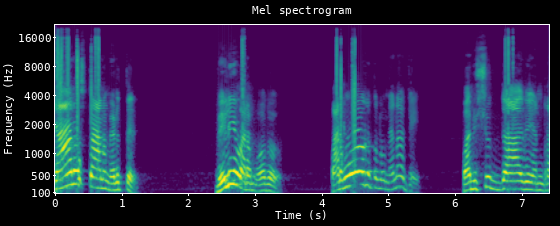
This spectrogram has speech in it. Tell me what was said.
ஞானஸ்தானம் எடுத்து வெளியே வரும்போது பர்லோகத்துல என்ன செய்யும்? பரிசுத்தாவி என்ற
